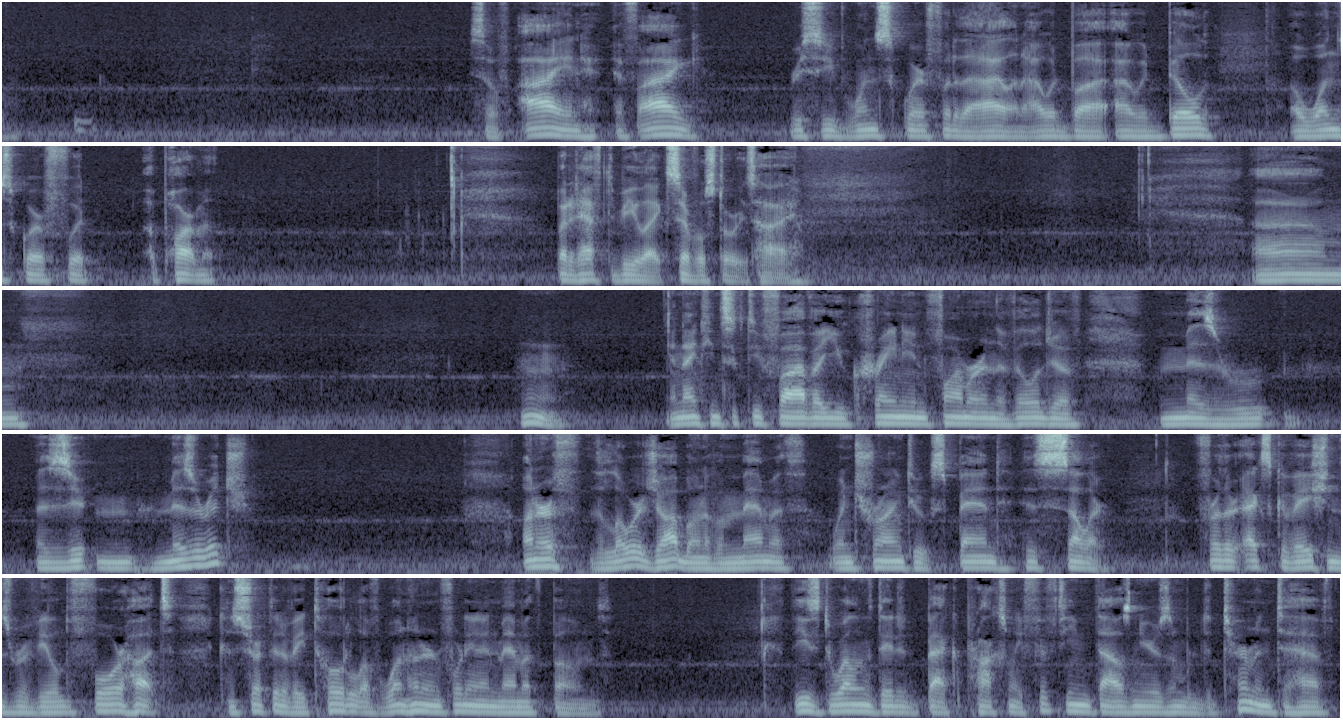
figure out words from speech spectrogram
So if I if I received one square foot of that island, I would buy I would build a one square foot apartment. But it'd have to be like several stories high. Um, hmm. In 1965, a Ukrainian farmer in the village of Mizr- Mizrich unearthed the lower jawbone of a mammoth when trying to expand his cellar. Further excavations revealed four huts constructed of a total of 149 mammoth bones. These dwellings dated back approximately 15,000 years and were determined to have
